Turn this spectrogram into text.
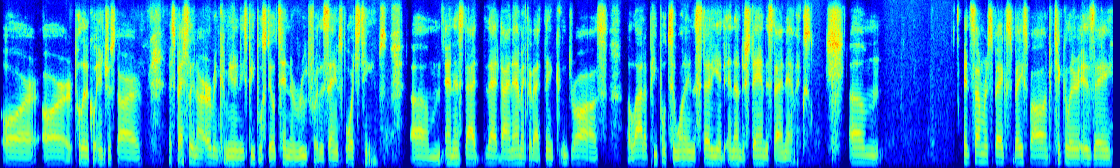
or or political interests are, especially in our urban communities, people still tend to root for the same sports teams, um, and it's that that dynamic that I think draws a lot of people to wanting to study it and understand its dynamics. Um, in some respects, baseball in particular is a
